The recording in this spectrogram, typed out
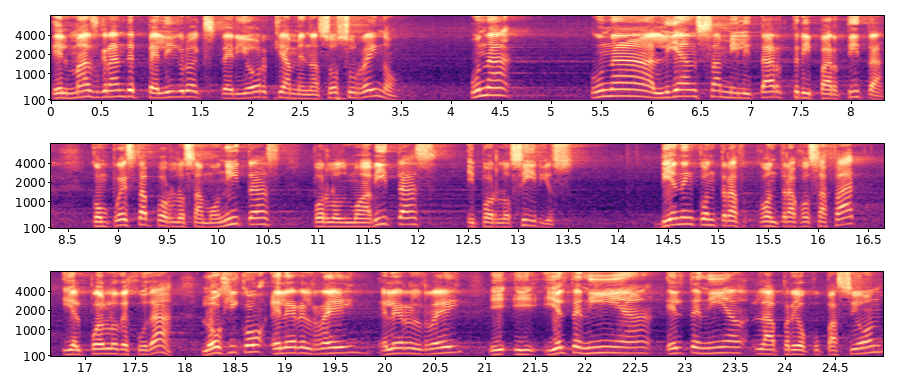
el más grande peligro exterior que amenazó su reino. Una, una alianza militar tripartita compuesta por los amonitas, por los moabitas y por los sirios. Vienen contra, contra Josafat y el pueblo de Judá. Lógico, él era el rey, él era el rey y, y él, tenía, él tenía la preocupación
